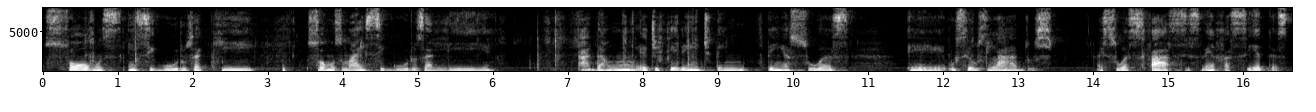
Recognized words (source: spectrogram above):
somos inseguros aqui, somos mais seguros ali cada um é diferente, tem, tem as suas, é, os seus lados, as suas faces, né, facetas,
